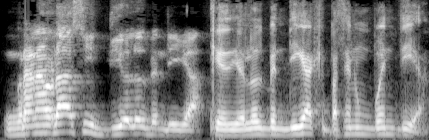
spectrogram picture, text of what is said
un gran abrazo y Dios los bendiga. Que Dios los bendiga, que pasen un buen día.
